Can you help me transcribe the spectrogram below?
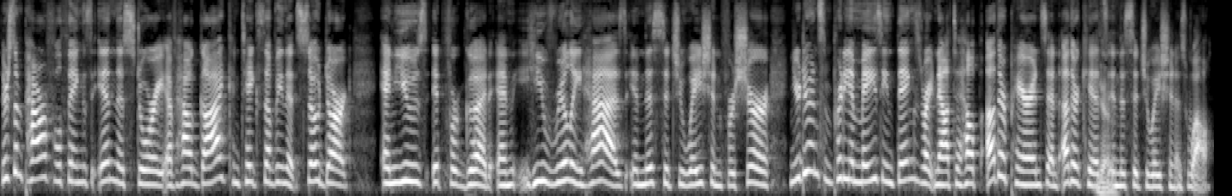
there's some powerful things in this story of how God can take something that's so dark and use it for good. And he really has in this situation for sure. And you're doing some pretty amazing things right now to help other parents and other kids yeah. in this situation as well.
